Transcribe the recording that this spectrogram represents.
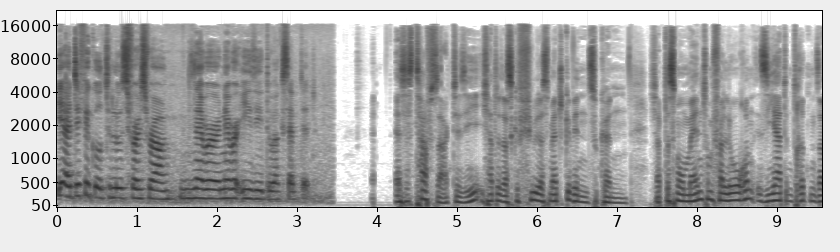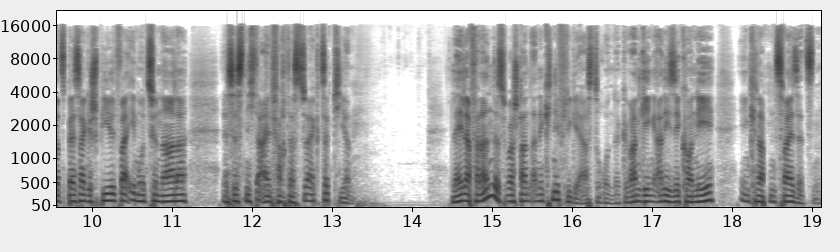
yeah, difficult to lose first round. It's never, never easy to accept it. Es ist tough, sagte sie. Ich hatte das Gefühl, das Match gewinnen zu können. Ich habe das Momentum verloren. Sie hat im dritten Satz besser gespielt, war emotionaler. Es ist nicht einfach, das zu akzeptieren. Leila Fernandes überstand eine knifflige erste Runde, gewann gegen Alice Cornet in knappen zwei Sätzen.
